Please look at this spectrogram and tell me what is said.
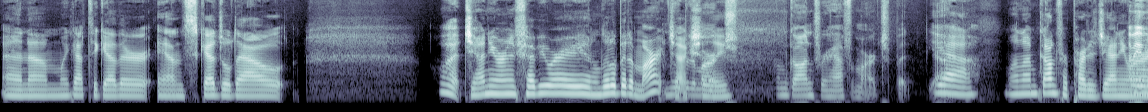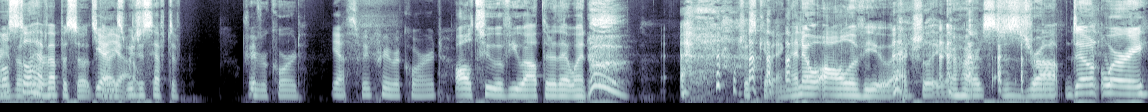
and um, we got together and scheduled out what january and february and a little bit of march bit of actually March. I'm gone for half of March, but yeah. yeah. Well, I'm gone for part of January. I mean, we'll still have episodes, Yeah, guys. yeah. We just have to pre-record. Yes, we pre-record. All two of you out there that went. just kidding. I know all of you. Actually, your hearts just dropped. Don't worry.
